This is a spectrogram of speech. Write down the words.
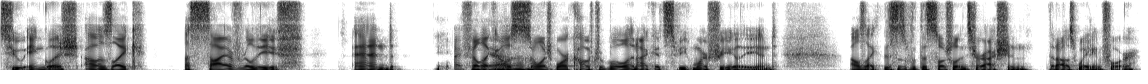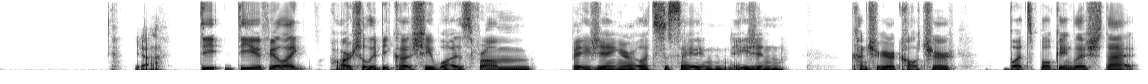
to English, I was like a sigh of relief and I felt like I was so much more comfortable and I could speak more freely and I was like, this is what the social interaction that I was waiting for. Yeah. Do, do you feel like partially because she was from Beijing or let's just say an Asian country or culture, but spoke English that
